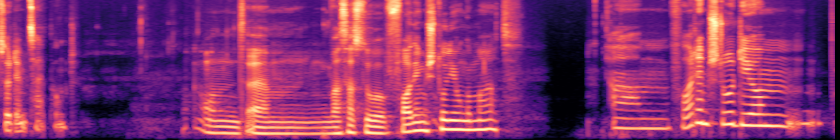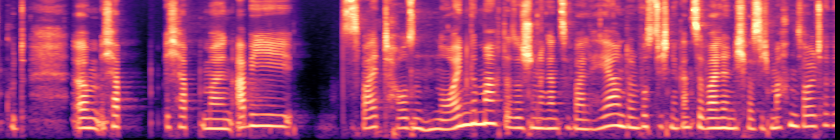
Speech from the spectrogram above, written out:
zu dem Zeitpunkt. Und ähm, was hast du vor dem Studium gemacht? Ähm, vor dem Studium, gut, ähm, ich habe ich hab mein Abi 2009 gemacht, also schon eine ganze Weile her. Und dann wusste ich eine ganze Weile nicht, was ich machen sollte.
